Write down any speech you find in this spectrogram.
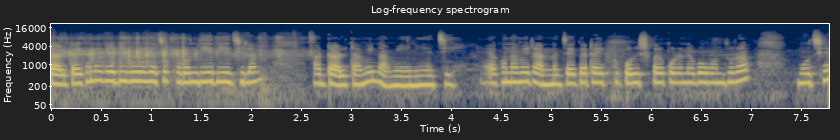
ডালটা এখানে রেডি হয়ে গেছে, ফোড়ন দিয়ে দিয়েছিলাম, আর ডালটা আমি নামিয়ে নিয়েছি। এখন আমি রান্নার জায়গাটা একটু পরিষ্কার করে নেব বন্ধুরা, মুছে।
